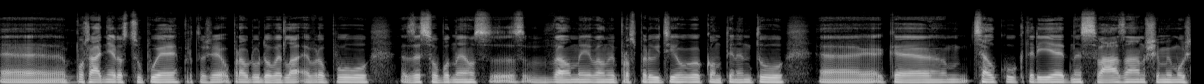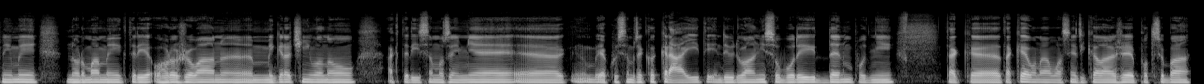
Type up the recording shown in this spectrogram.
eh, pořádně rozcupuje, protože opravdu dovedla Evropu ze svobodného, velmi, velmi prosperujícího kontinentu eh, k celku, který je dnes svázán všemi možnými normami, který je ohrožován eh, migrační vlnou a který samozřejmě, eh, jak už jsem řekl, krájí ty individuální svobody den po dní, tak eh, také ona vlastně říkala, že je potřeba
